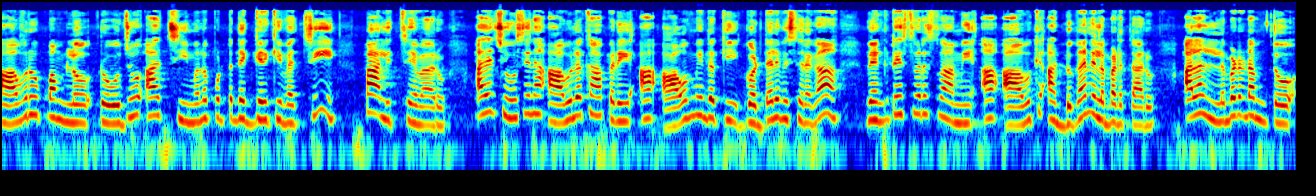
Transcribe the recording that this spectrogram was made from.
ఆవు రూపంలో రోజు ఆ చీమల పుట్ట దగ్గరికి వచ్చి పాలిచ్చేవారు. అది చూసిన ఆవుల కాపరి ఆ ఆవు మీదకి గొడ్డలు విసిరగా వెంకటేశ్వర స్వామి ఆ ఆవుకి అడ్డుగా నిలబడతారు. అలా నిలబడడంతో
